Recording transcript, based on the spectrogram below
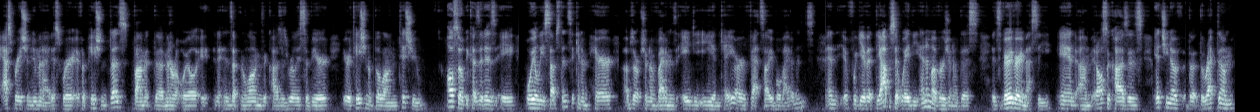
aspiration pneumonitis, where if a patient does vomit the mineral oil it, and it ends up in the lungs, it causes really severe irritation of the lung tissue. Also, because it is a oily substance, it can impair absorption of vitamins A, D, E, and K, or fat-soluble vitamins. And if we give it the opposite way, the enema version of this, it's very, very messy. And um, it also causes itching of the, the rectum,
